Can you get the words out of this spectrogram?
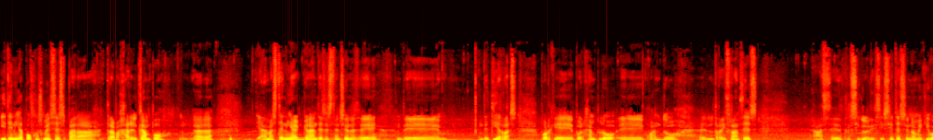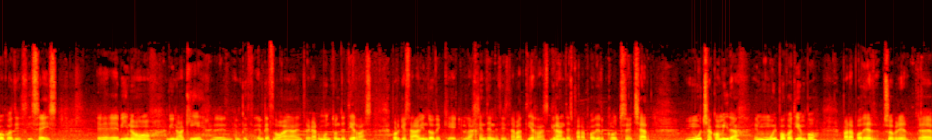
y tenía pocos meses para trabajar el campo, eh, además tenía grandes extensiones de, de, de tierras porque, por ejemplo, cuando el rey francés hace el siglo XVII, si no me equivoco, XVI, eh, vino, vino aquí, eh, empe empezó a entregar un montón de tierras porque estaba viendo de que la gente necesitaba tierras grandes para poder cosechar mucha comida en muy poco tiempo para poder, eh,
